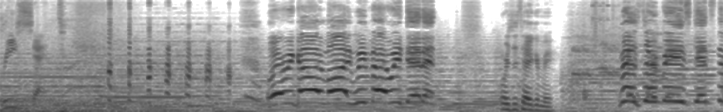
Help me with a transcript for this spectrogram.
Reset. Where are we going, boys? We bet we did it. Where's it taking me? Mr. Beast gets the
